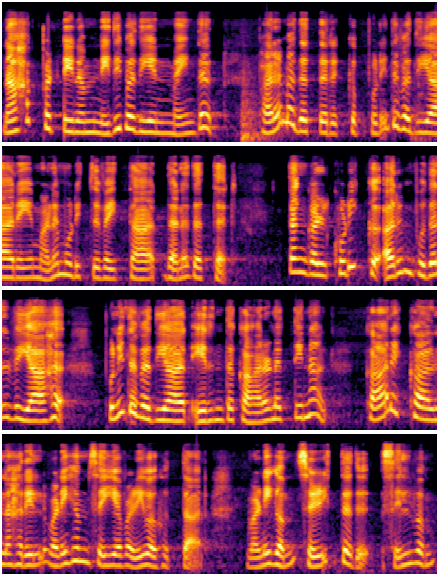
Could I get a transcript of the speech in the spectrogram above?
நாகப்பட்டினம் நிதிபதியின் மைந்தர் பரமதத்தருக்கு புனிதவதியாரை மணமுடித்து வைத்தார் தனதத்தர். தங்கள் குடிக்கு அரும்புதல்வியாக புனிதவதியார் இருந்த காரணத்தினால் காரைக்கால் நகரில் வணிகம் செய்ய வழிவகுத்தார். வணிகம் செழித்தது செல்வம்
